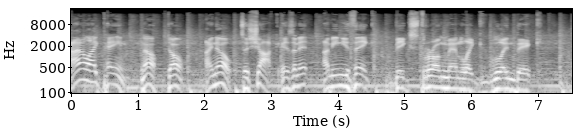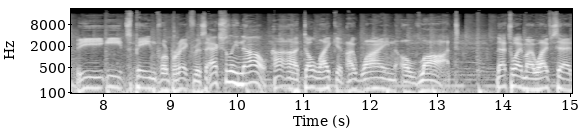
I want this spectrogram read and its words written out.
I don't like pain. No, don't. I know. It's a shock, isn't it? I mean, you think big, strong men like Glenn Beck, he eats pain for breakfast. Actually, no. Uh-uh, don't like it. I whine a lot. That's why my wife said,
